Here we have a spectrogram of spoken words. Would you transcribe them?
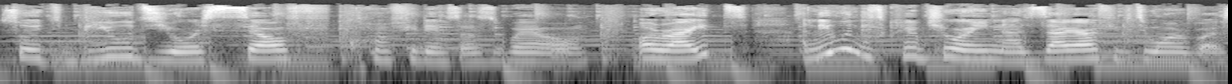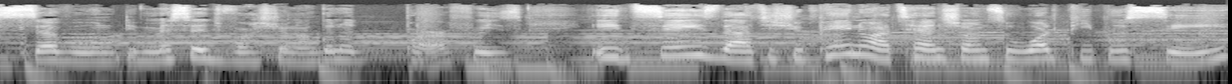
so it builds your self-confidence as well. Alright? And even the scripture in Isaiah 51 verse 7, the message version, I'm gonna paraphrase. It says that you should pay no attention to what people say.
